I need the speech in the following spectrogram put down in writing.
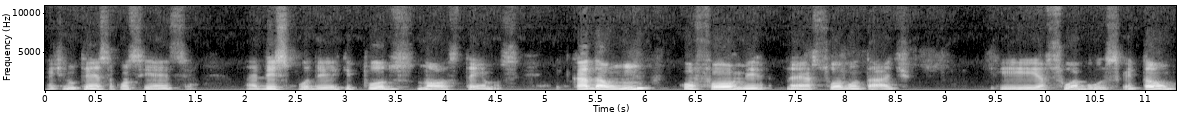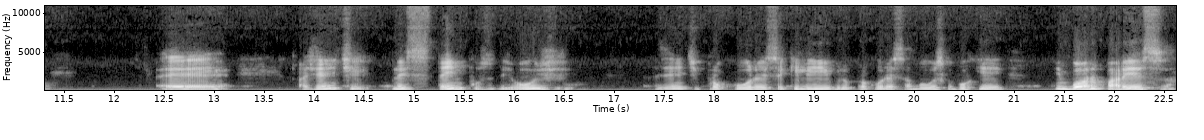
a gente não tem essa consciência né, desse poder que todos nós temos, cada um conforme né, a sua vontade e a sua busca. Então, é, a gente, nesses tempos de hoje, a gente procura esse equilíbrio, procura essa busca, porque, embora pareça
